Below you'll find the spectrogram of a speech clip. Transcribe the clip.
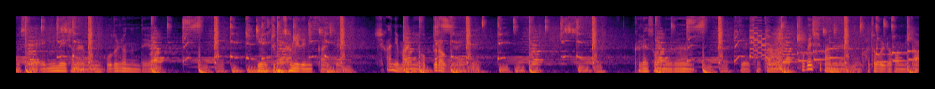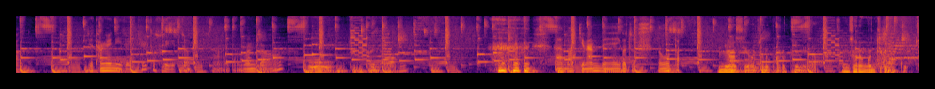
요새 애니메이션을 많이 못 올렸는데요. 이게 중3이 되니까 이제 시간이 많이 없더라고요 이제. 그래서 오늘은 이제 잠깐 소개 시간을 가져보려고 합니다. 이제 당연히 이제 캐릭터 소개겠죠? 자 일단 먼저 아 맞긴 한데 이거 좀 너무 빠... 안녕하세요. 저는 바로피입니다. 정사랑만 제압고 있죠.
